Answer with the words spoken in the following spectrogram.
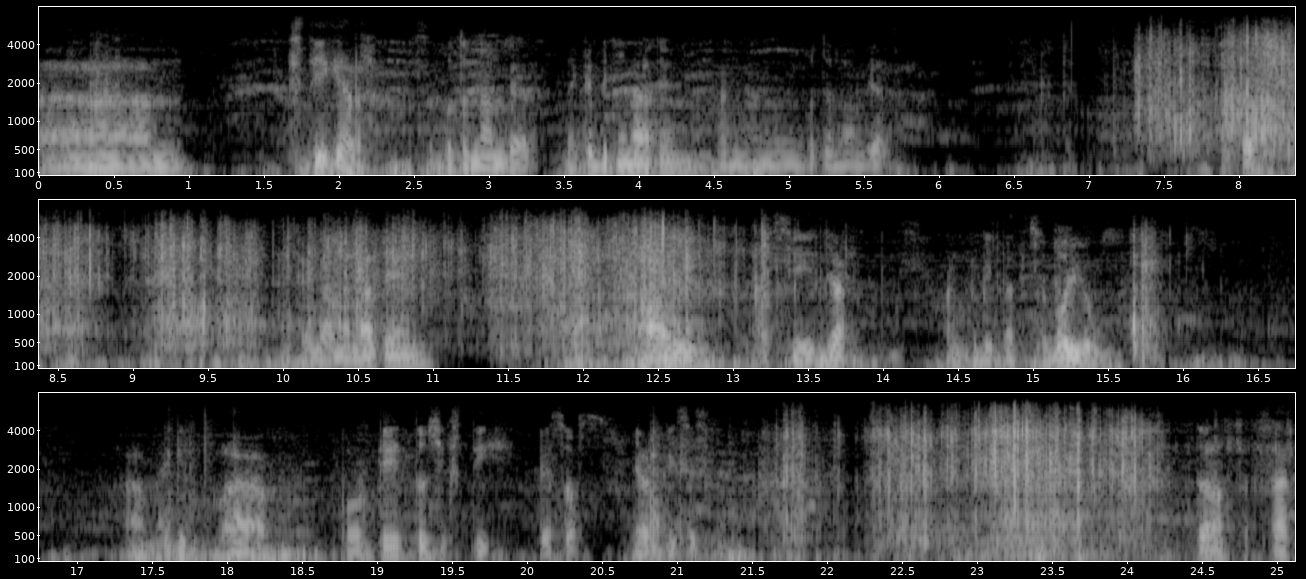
Um, sticker sa button number. Nakabit na natin ang kanyang button number. Ito. Ang kailangan natin ay at si jack pangkabit natin sa volume. Ah, may uh, 40 to 60 pesos per pieces na. Ito, saksak.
